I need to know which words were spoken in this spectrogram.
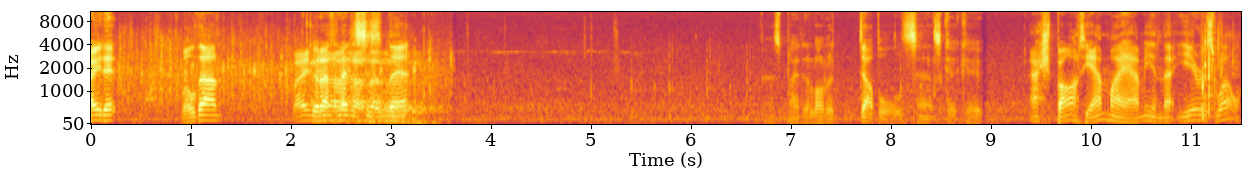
Made it. Well done. Good athleticism there. Has played a lot of doubles, has Coco. Ash Barty and Miami in that year as well.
